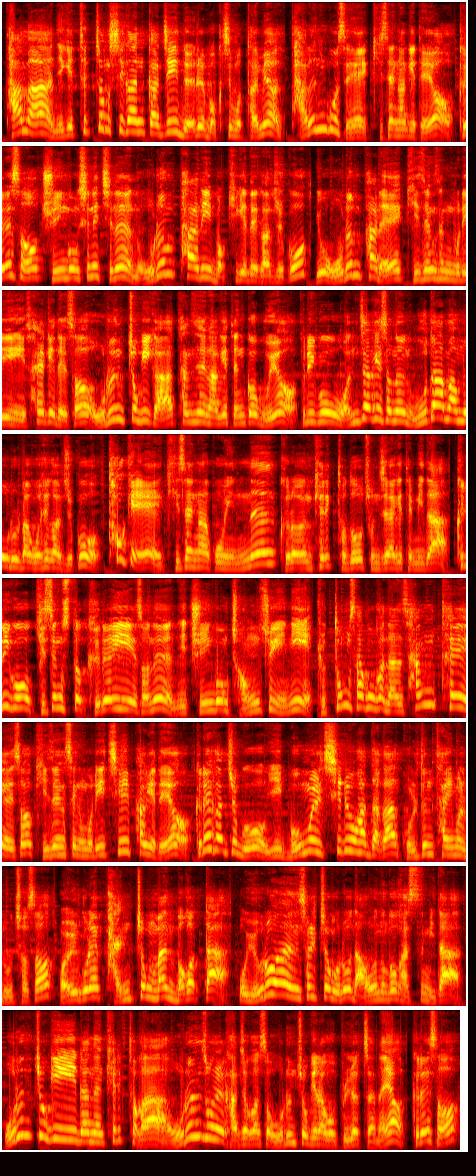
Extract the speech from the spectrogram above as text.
다만 이게 특정 시간까지 뇌를 먹지 못하면 다른 곳에 기생하게 돼요. 그래서 주인공 신이치는 오른팔이 먹히게 돼가지고 이 오른팔에 기생생물이 살게 돼서 오른쪽이가 탄 생하게 된 거고요. 그리고 원작에서는 우다마모루라고 해가지고 턱에 기생하고 있는 그런 캐릭터도 존재하게 됩니다. 그리고 기생수더 그레이에서는 이 주인공 정수인이 교통사고가 난 상태에서 기생생물이 침입하게 돼요. 그래가지고 이 몸을 치료하다가 골든타임을 놓쳐서 얼굴의 반쪽만 먹었다. 뭐 이러한 설정으로 나오는 것 같습니다. 오른쪽이라는 캐릭터가 오른손을 가져가서 오른쪽이라고 불렸잖아요. 그래서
